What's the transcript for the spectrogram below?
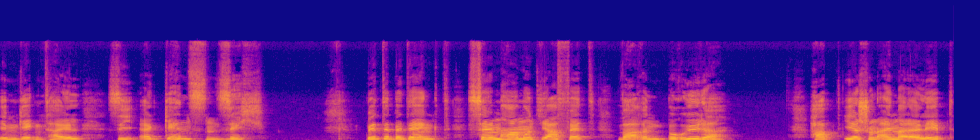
im Gegenteil, sie ergänzen sich. Bitte bedenkt, Sam, Ham und Japhet waren Brüder. Habt ihr schon einmal erlebt,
